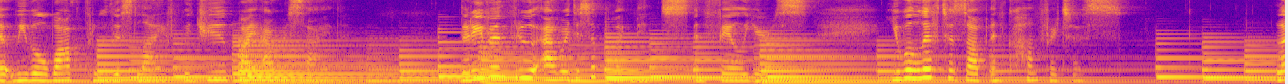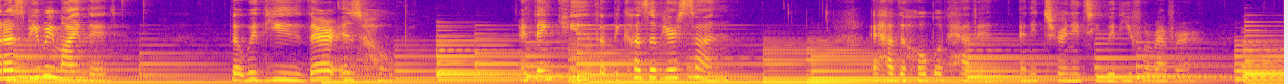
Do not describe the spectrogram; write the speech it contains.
That we will walk through this life with you by our side. That even through our disappointments and failures, you will lift us up and comfort us. Let us be reminded that with you there is hope. I thank you that because of your Son, I have the hope of heaven and eternity with you forever.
